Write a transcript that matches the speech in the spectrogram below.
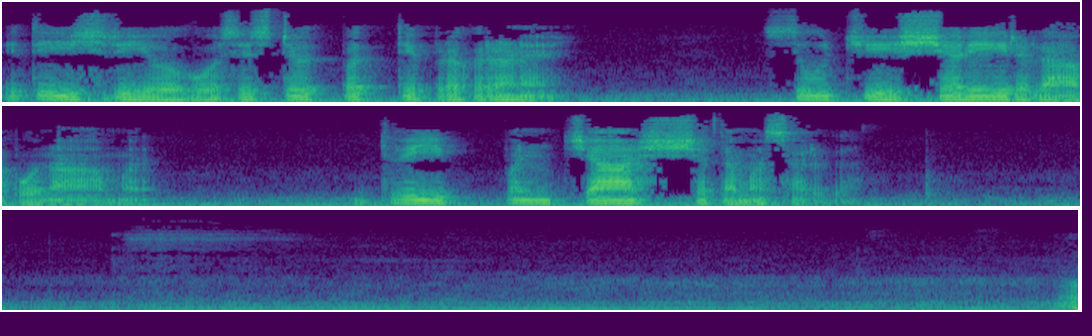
इति श्री योग वशिष्ठ उत्पत्ति प्रकरण। सूची शरीर लाभो नाम। द्विपञ्चाशतम सर्ग ॐ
